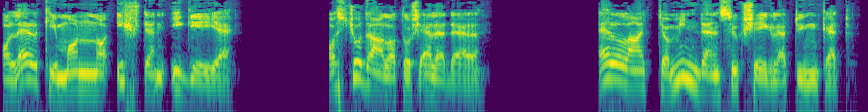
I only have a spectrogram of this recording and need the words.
A lelki manna Isten igéje. Az csodálatos eledel. Ellátja minden szükségletünket.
